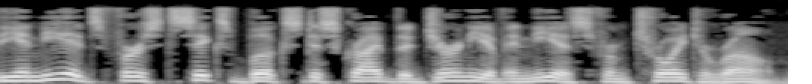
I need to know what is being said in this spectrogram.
The Aeneid's first six books describe the journey of Aeneas from Troy to Rome.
